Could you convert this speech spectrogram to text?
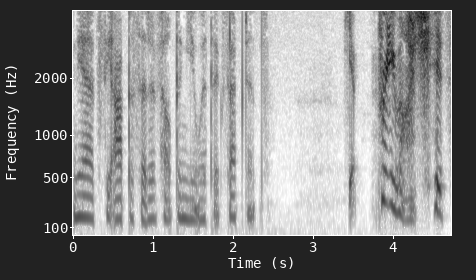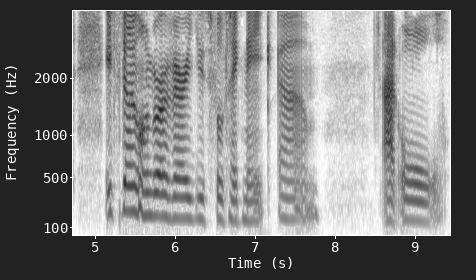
Yeah, it's the opposite of helping you with acceptance. Yep, pretty much. It's it's no longer a very useful technique um, at all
